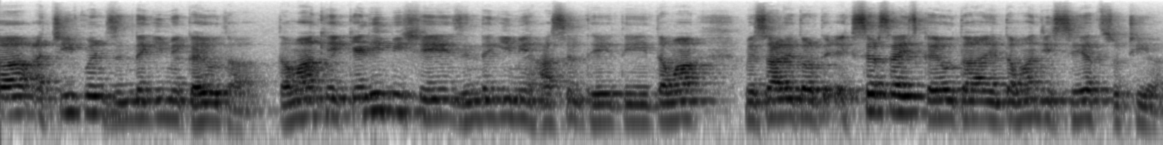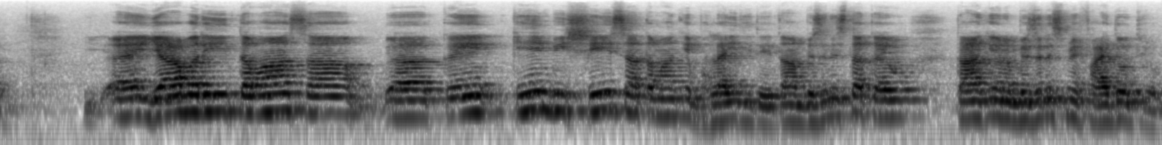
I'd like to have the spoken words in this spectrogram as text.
का अचीवमेंट ज़िंदगी में कयो था तव्हांखे कहिड़ी बि शइ ज़िंदगी में हासिलु थिए थी तव्हां मिसाल जे तौर ते एक्सरसाइज़ कयो था ऐं तव्हांजी सिहत सुठी आहे ऐं या वरी तव्हां सां कंहिं कंहिं बि शइ सां तव्हांखे भलाई थी थिए तव्हां बिज़नेस था कयो तव्हांखे हुन बिज़नेस में फ़ाइदो थियो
